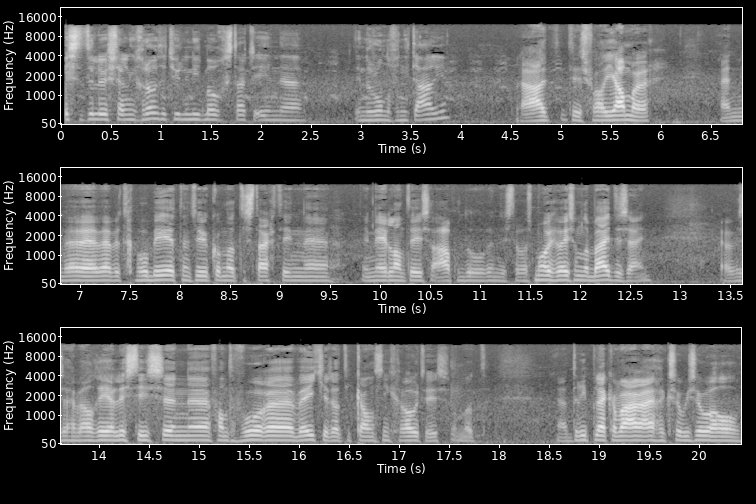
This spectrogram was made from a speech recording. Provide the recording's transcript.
Is de teleurstelling groot dat jullie niet mogen starten in, uh, in de Ronde van Italië? Nou, het, het is vooral jammer. En we, we, hebben het geprobeerd natuurlijk omdat de start in, uh, in Nederland is, Apeldoorn. Dus dat was mooi geweest om erbij te zijn. Ja, we zijn wel realistisch en uh, van tevoren weet je dat die kans niet groot is. Omdat ja, drie plekken waren eigenlijk sowieso al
